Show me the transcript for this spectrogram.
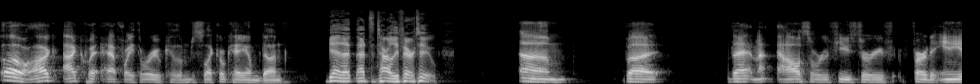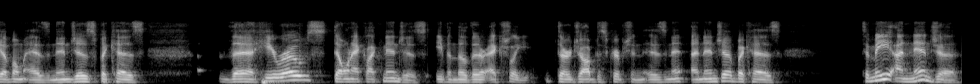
oh, I I quit halfway through because I'm just like, okay, I'm done. Yeah, that, that's entirely fair too. Um, but that and I also refuse to refer to any of them as ninjas because the heroes don't act like ninjas, even though they're actually their job description is a ninja. Because to me, a ninja,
